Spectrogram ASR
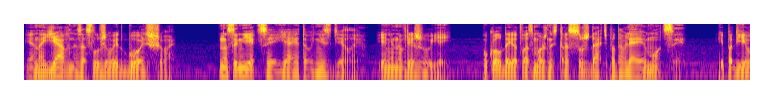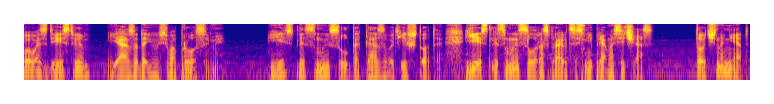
И она явно заслуживает большего. Но с инъекцией я этого не сделаю. Я не наврежу ей. Укол дает возможность рассуждать, подавляя эмоции. И под его воздействием я задаюсь вопросами. Есть ли смысл доказывать ей что-то? Есть ли смысл расправиться с ней прямо сейчас? Точно нет.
